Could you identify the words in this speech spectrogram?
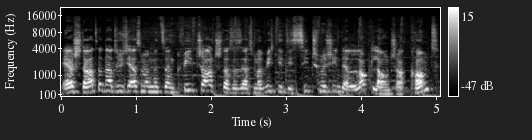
Er startet natürlich erstmal mit seinem Queen Charge, das ist erstmal wichtig. Die Siege Machine, der Lock Launcher kommt.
